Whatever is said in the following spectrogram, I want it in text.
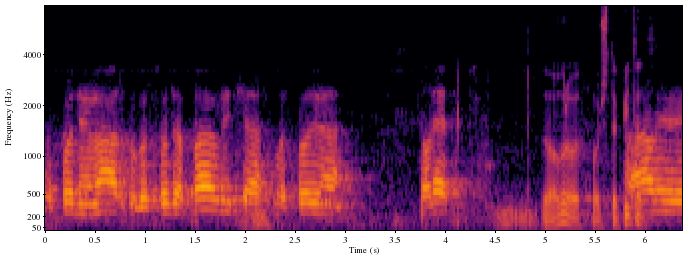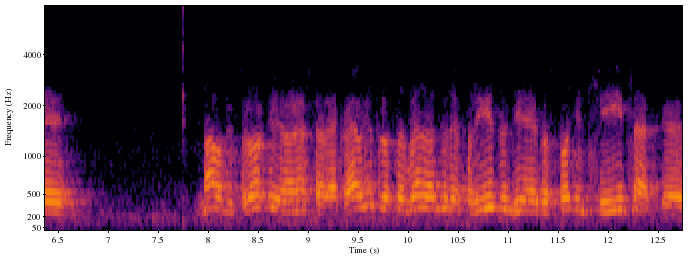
gospodine Marko, gospodina Pavlića, gospodina Letića. Dobro, hoćete pitati? Ali, malo bi proširio nešto rekao. Evo, jutro sam gledao jednu reprizu gdje je gospodin Čičak e,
